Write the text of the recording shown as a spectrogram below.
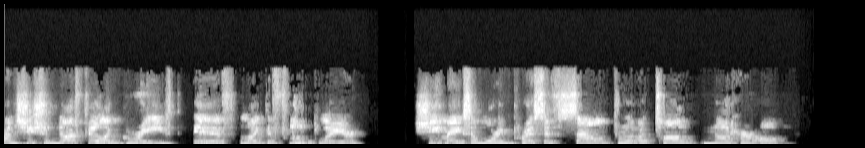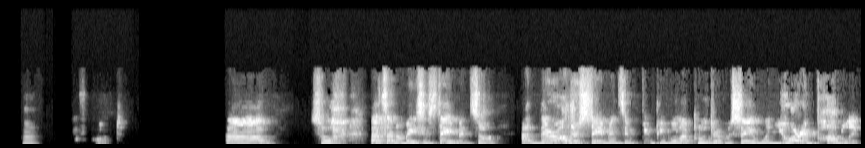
and she should not feel aggrieved if, like the flute player, she makes a more impressive sound through a tongue not her own. Huh. Uh, so that's an amazing statement. So, and there are other statements in people like Plutarch who say, when you are in public,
